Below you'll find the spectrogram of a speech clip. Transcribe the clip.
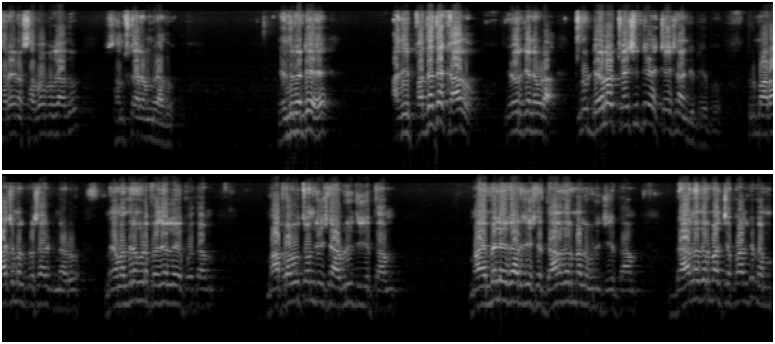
సరైన సబబు కాదు సంస్కారం కాదు. ఎందుకంటే అది పద్ధతే కాదు. ఎవరికైనా కూడా నువ్వు డెవలప్ చేసింటే చేసినా అని చెప్పి చెప్పు. ఇప్పుడు మా రాజమౌళి ప్రసాద్ ఉన్నాడు. మేమందరం కూడా ప్రజల్లో పోతాం. మా ప్రభుత్వం చేసిన అభివృద్ధి చెప్తాం. మా ఎమ్మెల్యే గారు చేసిన దాన ధర్మాల గురించి చెప్తాం. దాన ధర్మాలు చెప్పాలంటే మేము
